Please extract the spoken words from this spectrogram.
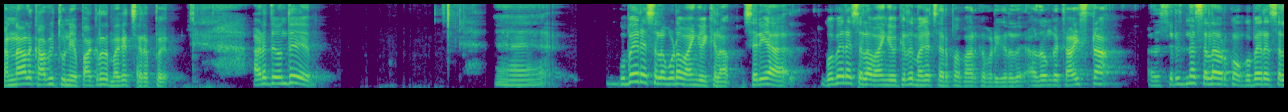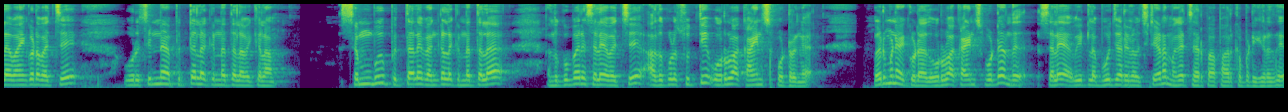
கண்ணால் காவி துணியை பார்க்குறது மிகச்சிறப்பு அடுத்து வந்து குபேர சிலை கூட வாங்கி வைக்கலாம். சரியா? குபேர சிலை வாங்கி வைக்கிறது மிகச்சிறப்பாக பார்க்கப்படுகிறது. அது உங்கள் சாய்ஸ் தான். அது சின்ன சிலை இருக்கும். குபேர சிலை வாங்கி கூட வச்சு ஒரு சின்ன பித்தளை கிண்ணத்தில் வைக்கலாம். செம்பு பித்தளை வெங்கல கிண்ணத்தில் அந்த குபேர சிலையை வச்சு அதுக்குள்ளே சுற்றி ஒரு ரூபா காயின்ஸ் போட்டுருங்க. வெறுமனே வைக்கக்கூடாது ஒரு ரூபா காயின்ஸ் போட்டு அந்த சிலையை வீட்டில் பூஜை அறையில் வச்சுட்டீங்கன்னா மிகச்சிறப்பாக பார்க்கப்படுகிறது.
